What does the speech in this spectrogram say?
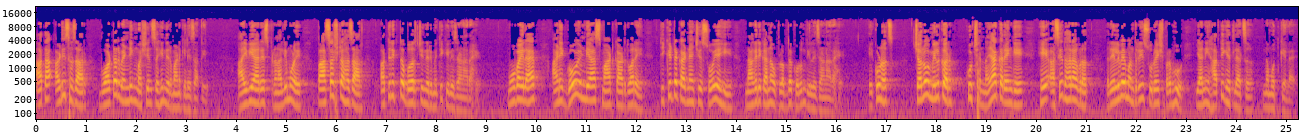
आता अडीच हजार वॉटर वेंडिंग मशीन्सही निर्माण केली जातील. आय व्ही आर एस प्रणालीमुळे पासष्ट हजार अतिरिक्त बसची निर्मिती केली जाणार आहे. मोबाईल ॲप आणि गो इंडिया स्मार्ट कार्डद्वारे तिकीटं काढण्याची सोयही नागरिकांना उपलब्ध करून दिली जाणार आहे. एकूणच चलो मिलकर कुछ नया करेंगे हे असे धाराव्रत रेल्वे मंत्री सुरेश प्रभू यांनी हाती घेतल्याचं नमूद केलं आहे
